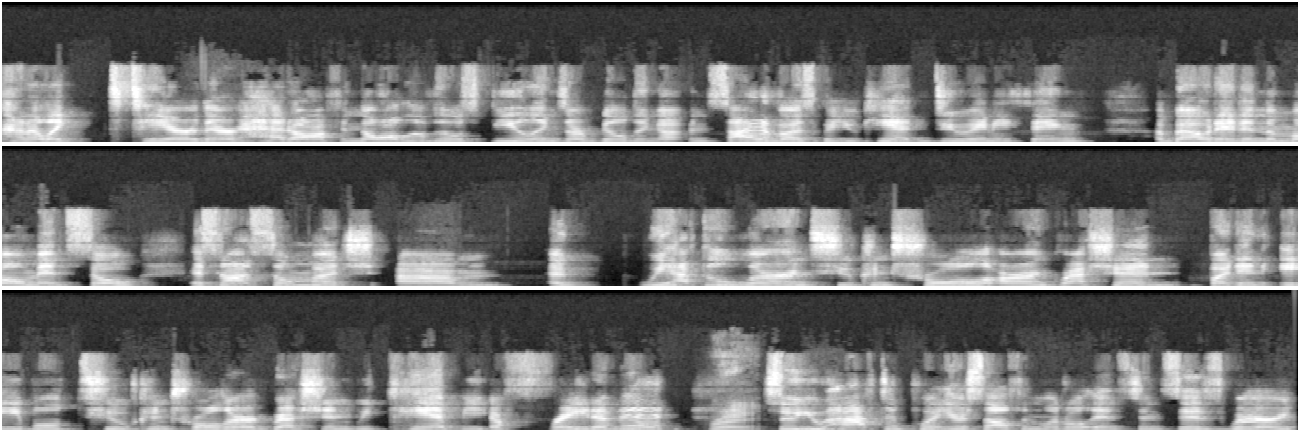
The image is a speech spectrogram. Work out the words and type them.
kind of like tear their head off. And all of those feelings are building up inside of us, but you can't do anything about it in the moment. So it's not so much um a, we have to learn to control our aggression, but in able to control our aggression, we can't be afraid of it. Right. So you have to put yourself in little instances where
